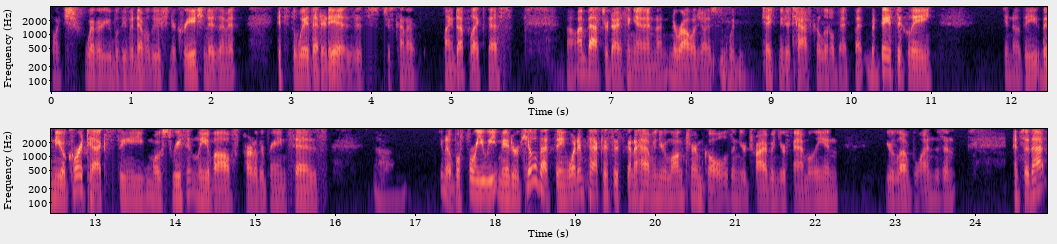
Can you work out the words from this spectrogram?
which whether you believe in evolution or creationism it it's the way that it is. It's just kind of lined up like this. Uh, i'm bastardizing it and a neurologist would take me to task a little bit. But but basically you know the the neocortex the most recently evolved part of the brain says um, you know before you eat mate or kill that thing what impact is this going to have on your long-term goals and your tribe and your family? And your loved ones. And, and so that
